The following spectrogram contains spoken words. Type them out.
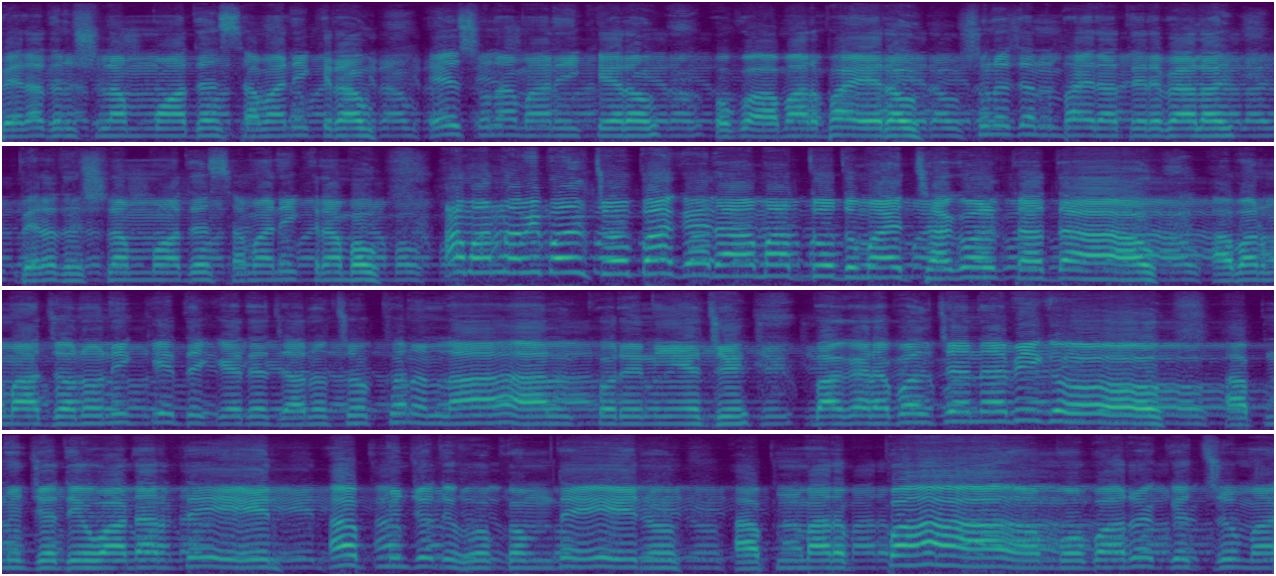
বেরাদুল ইসলাম মহাদান সামানিকরাও এ সোনা মানিকেরাও ওগো আমার ভাইয়েরাও শুনেছেন ভাইরাতের বেলায়? বেরাদুল ইসলাম মহাদান সামানিকরাও আমার নবী বলছো বাগেরা আমার দুধ মায়ের ছাগলটা দাও। আবার মা জননী কেঁদে জানো, চোখখান লাল করে নিয়েছে। বাগেরা বলছে, নবী গো, আপনি যদি অর্ডার দেন, আপনি যদি হুকুম দেন, আপনার পা মোবারক চুমা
